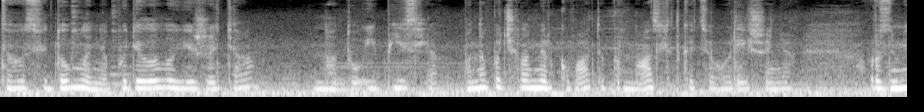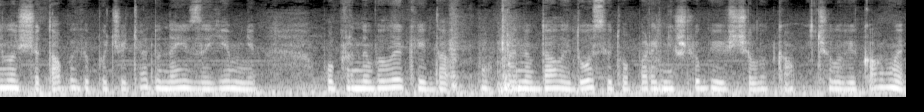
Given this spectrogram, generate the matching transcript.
Це усвідомлення поділило її життя на до і після. Вона почала міркувати про наслідки цього рішення. Розуміла, що табові почуття до неї взаємні. Попри невеликий попри невдалий досвід попередніх шлюбів з чоловіками,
